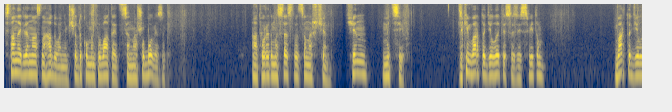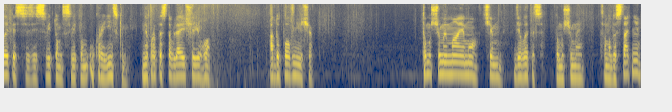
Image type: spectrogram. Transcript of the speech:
стане для нас нагадуванням, що документувати це наш обов'язок. А творити мистецтво це наш чин, чин митців, з яким варто ділитися зі світом. Варто ділитися зі світом, світом українським, не протиставляючи його, а доповнюючи. Тому що ми маємо чим ділитися, тому що ми самодостатні,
